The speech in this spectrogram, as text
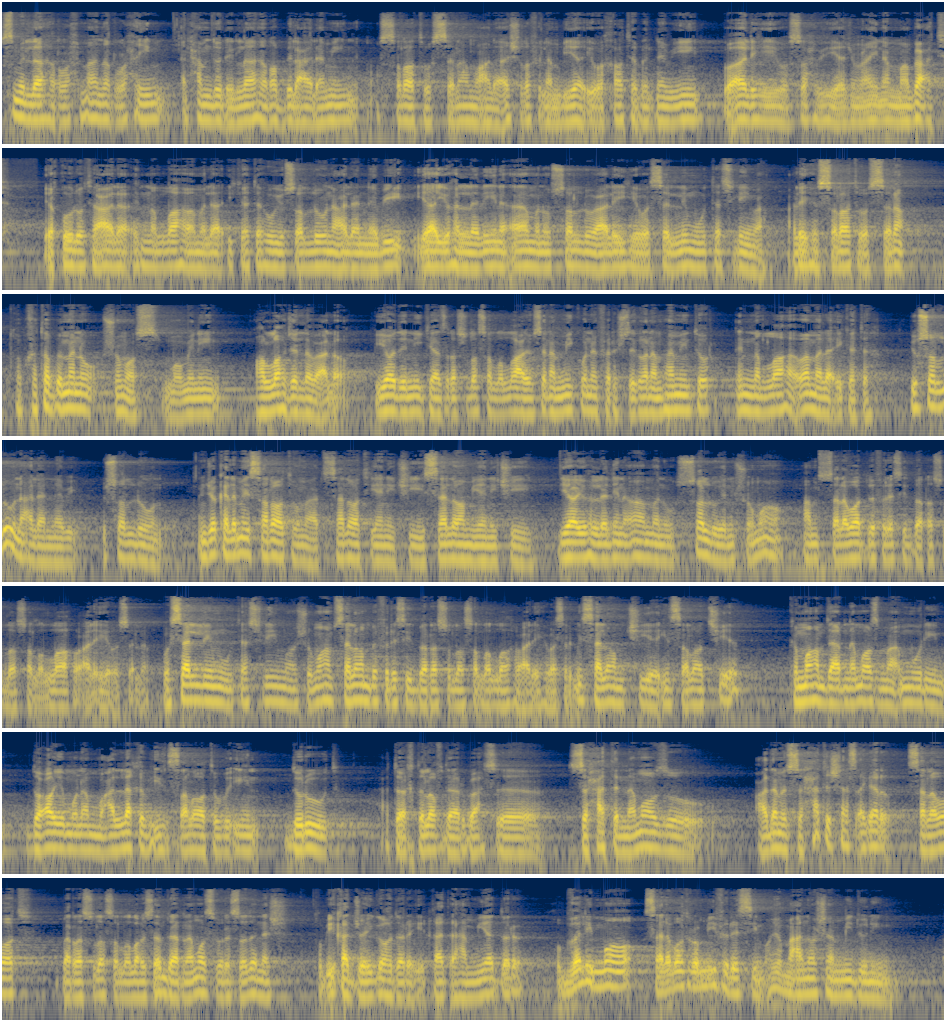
بسم الله الرحمن الرحيم. الحمد لله رب العالمين والصلاة والسلام على أشرف الأنبياء وخاتم النبيين وآله وصحبه أجمعين أما بعد. يقول تعالى إن الله وملائكته يصلون على النبي. يا أيها الذين آمنوا صلوا عليه وسلموا تسليما. عليه الصلاة والسلام. خب خطاب منو شماس مؤمنين الله جل وعلا. یاد نیکی از رسول الله صلی الله علیه وسلم میکنه فرشتگانم همینطور إن الله و ملائکته یصلون علی النبی یصلون اینجا کلمه صلات اومد. صلات یعنی چی؟ سلام یعنی چی؟ یا ایها الذين آمنوا صلوا یعنی شما هم صلوات بفرستید بر رسول الله صلی الله علیه و سلم. و سلموا تسلیما شما هم سلام بفرستید بر رسول الله صلی الله علیه و سلم. این سلام چیه؟ این صلات چیه؟ که ما هم در نماز مأموریم. دعایمون هم معلق به این صلات و به این درود. حتی اختلاف در بحث صحت نماز و عدم صحتش هست. اگر صلوات بر رسول الله صلی الله علیه و در نماز فرستاده نشه خب اینقدر جایگاه داره اینقدر اهمیت داره. خب ولی ما صلوات رو میفرستیم. آیا معناش هم می‌دونیم؟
